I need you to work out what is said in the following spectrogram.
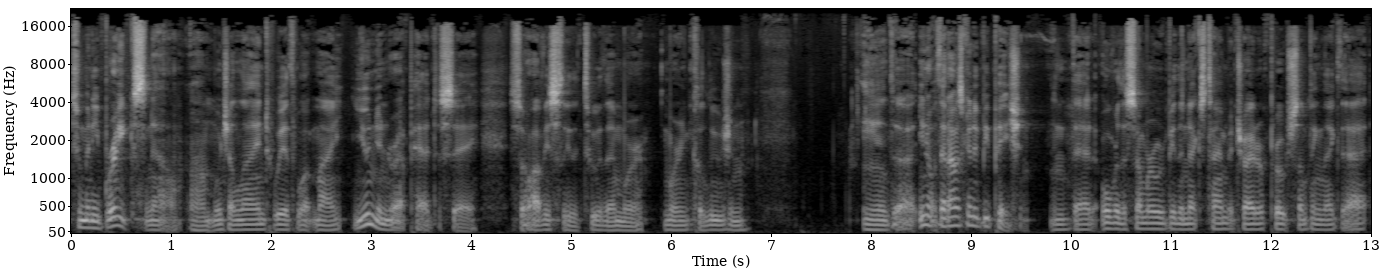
too many breaks now um, which aligned with what my union rep had to say. So obviously the two of them were were in collusion. And uh, you know that I was going to be patient and that over the summer would be the next time to try to approach something like that.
